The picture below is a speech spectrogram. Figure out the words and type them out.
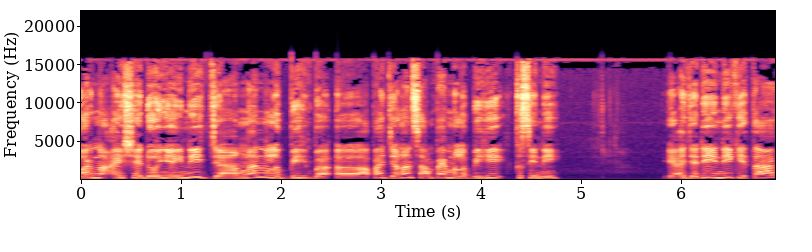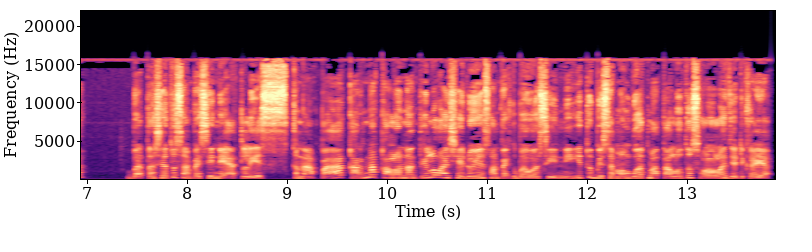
warna eyeshadownya ini jangan lebih uh, apa jangan sampai melebihi ke sini Ya, jadi ini kita batasnya tuh sampai sini at least. Kenapa? Karena kalau nanti lo eyeshadownya sampai ke bawah sini, itu bisa membuat mata lo tuh seolah-olah jadi kayak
